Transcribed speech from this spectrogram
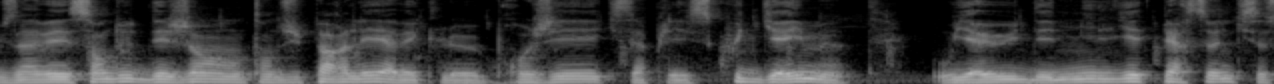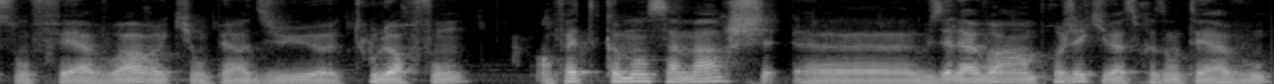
Vous avez sans doute déjà entendu parler avec le projet qui s'appelait Squid Game, où il y a eu des milliers de personnes qui se sont fait avoir, qui ont perdu euh, tous leurs fonds. En fait, comment ça marche euh, Vous allez avoir un projet qui va se présenter à vous,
